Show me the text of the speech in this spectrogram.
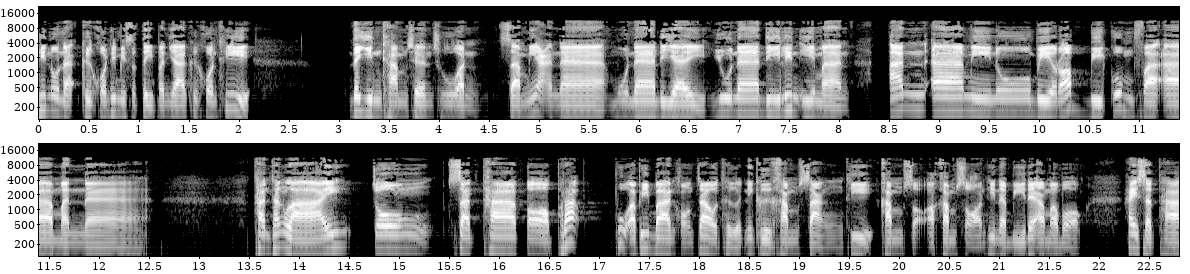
ที่นู่นอะคือคนที่มีสติปัญญา คือคนที่ได้ยินคำเชิญชวนสามีนา มูนาดียยูนาดีลินอีมาน อันอามีนูบีรบบีกุมฟาอามันนา ท่านทั้งหลายจงศรัทธาต่อพระผู้อภิบาลของเจ้าเถิดนี่คือคำสั่งที่คำสอนคำสอนที่นบีได้เอามาบอก ให้ศรัทธา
